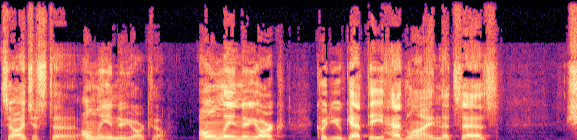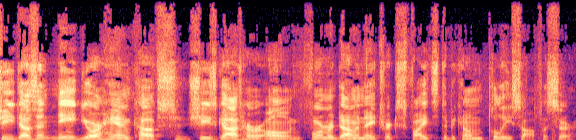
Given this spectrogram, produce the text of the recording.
So I just uh, only in New York though. Only in New York could you get the headline that says she doesn't need your handcuffs. She's got her own. Former dominatrix fights to become police officer.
